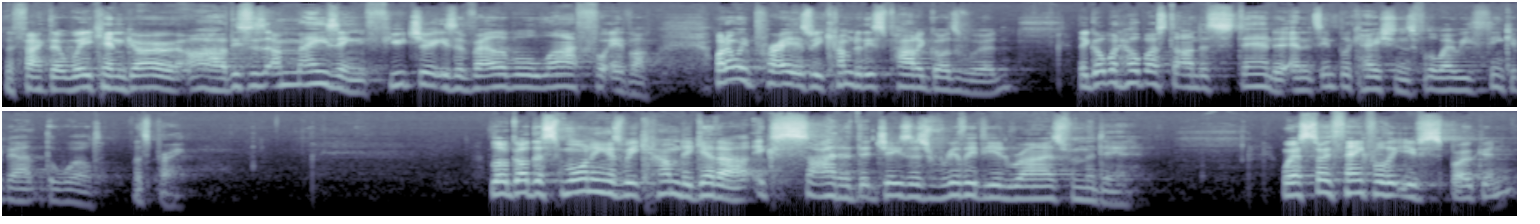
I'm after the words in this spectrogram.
the fact that we can go, oh, this is amazing. Future is available, life forever. Why don't we pray as we come to this part of God's word that God would help us to understand it and its implications for the way we think about the world? Let's pray. Lord God, this morning as we come together, excited that Jesus really did rise from the dead, we're so thankful that you've spoken.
